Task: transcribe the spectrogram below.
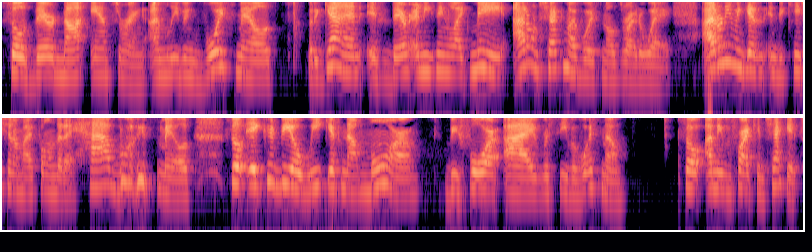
So they're not answering. I'm leaving voicemails. But again, if they're anything like me, I don't check my voicemails right away. I don't even get an indication on my phone that I have voicemails. So it could be a week, if not more, before I receive a voicemail. So, I mean, before I can check it.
